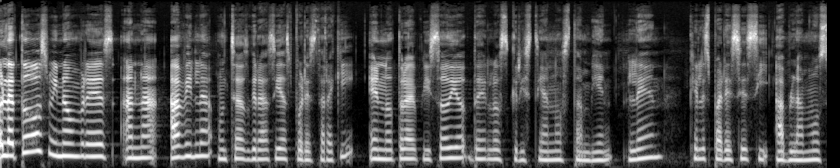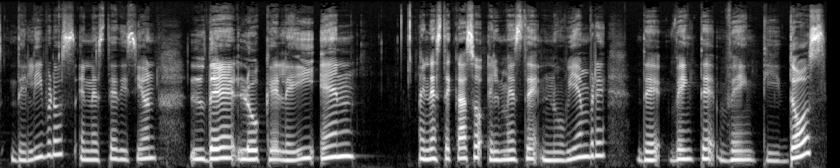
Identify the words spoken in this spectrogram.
Hola a todos, mi nombre es Ana Ávila. Muchas gracias por estar aquí en otro episodio de Los Cristianos también leen. ¿Qué les parece si hablamos de libros en esta edición de lo que leí en, en este caso, el mes de noviembre de 2022?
